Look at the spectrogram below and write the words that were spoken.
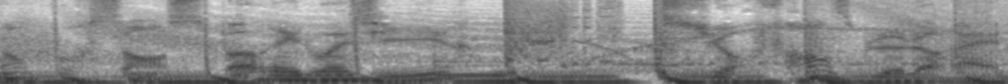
100% sport et loisirs sur France Bleu Lorraine.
